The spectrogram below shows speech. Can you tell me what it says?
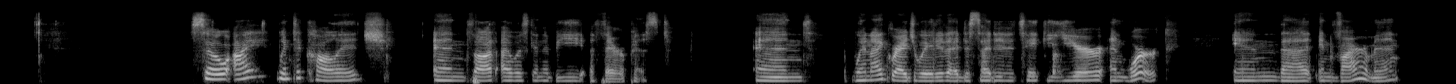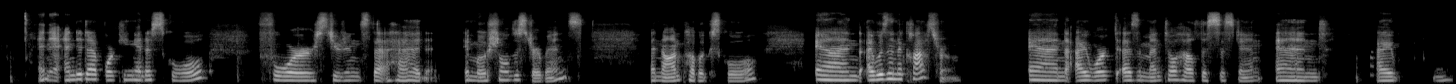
So, I went to college and thought I was going to be a therapist. And when I graduated, I decided to take a year and work in that environment. And I ended up working at a school for students that had emotional disturbance, a non public school. And I was in a classroom and I worked as a mental health assistant. And I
